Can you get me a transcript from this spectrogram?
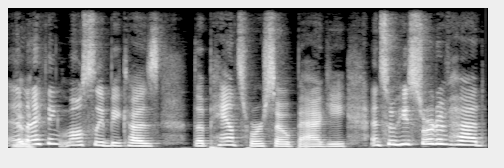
And Yeah. I think mostly because the pants were so baggy. And so he sort of had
